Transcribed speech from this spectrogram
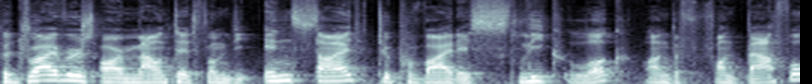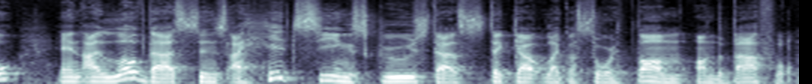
The drivers are mounted from the inside to provide a sleek look on the front baffle, and I love that since I hate seeing screws that stick out like a sore thumb on the baffle.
